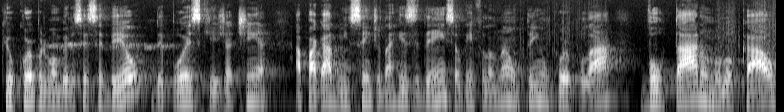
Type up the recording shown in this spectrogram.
que o Corpo de Bombeiros recebeu, depois que já tinha apagado o incêndio na residência, alguém falou, não, tem um corpo lá, voltaram no local,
